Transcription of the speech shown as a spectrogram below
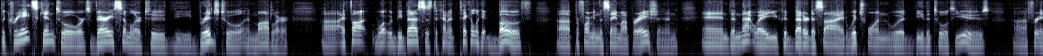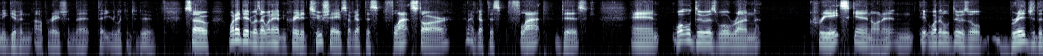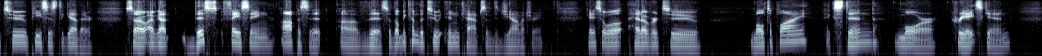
The Create Skin tool works very similar to the Bridge tool in Modeler. Uh, I thought what would be best is to kind of take a look at both uh, performing the same operation and then that way you could better decide which one would be the tool to use uh, for any given operation that, that you're looking to do. So what I did was I went ahead and created two shapes. I've got this flat star and I've got this flat disk and what we'll do is we'll run create skin on it and it, what it'll do is it'll bridge the two pieces together. So I've got this facing opposite of this. So they'll become the two end caps of the geometry. Okay, so we'll head over to multiply, extend, more, create skin,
